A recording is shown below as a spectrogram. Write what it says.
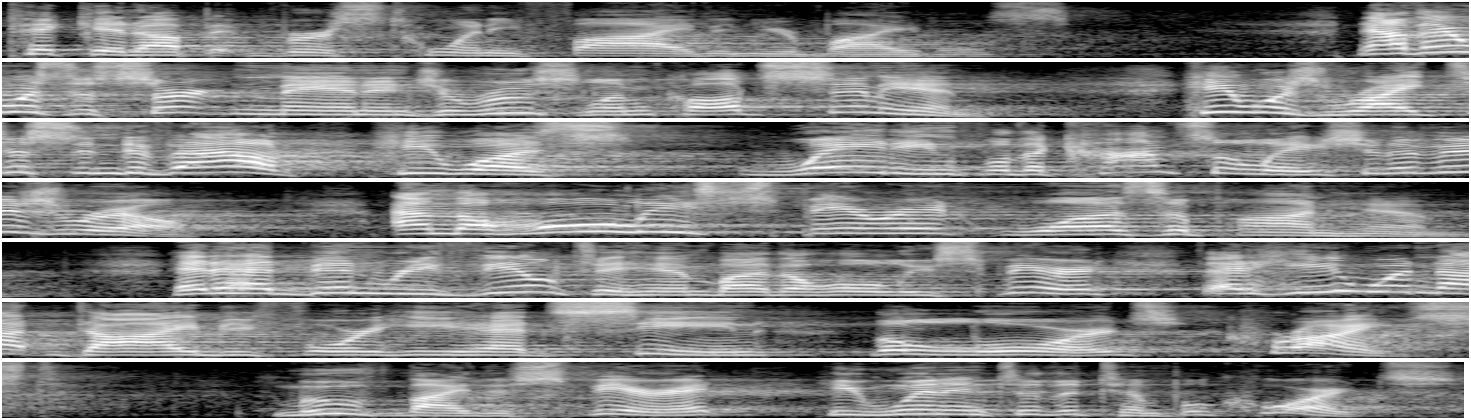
Pick it up at verse 25 in your Bibles. Now, there was a certain man in Jerusalem called Simeon. He was righteous and devout. He was waiting for the consolation of Israel, and the Holy Spirit was upon him. It had been revealed to him by the Holy Spirit that he would not die before he had seen the Lord's Christ. Moved by the Spirit, he went into the temple courts.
